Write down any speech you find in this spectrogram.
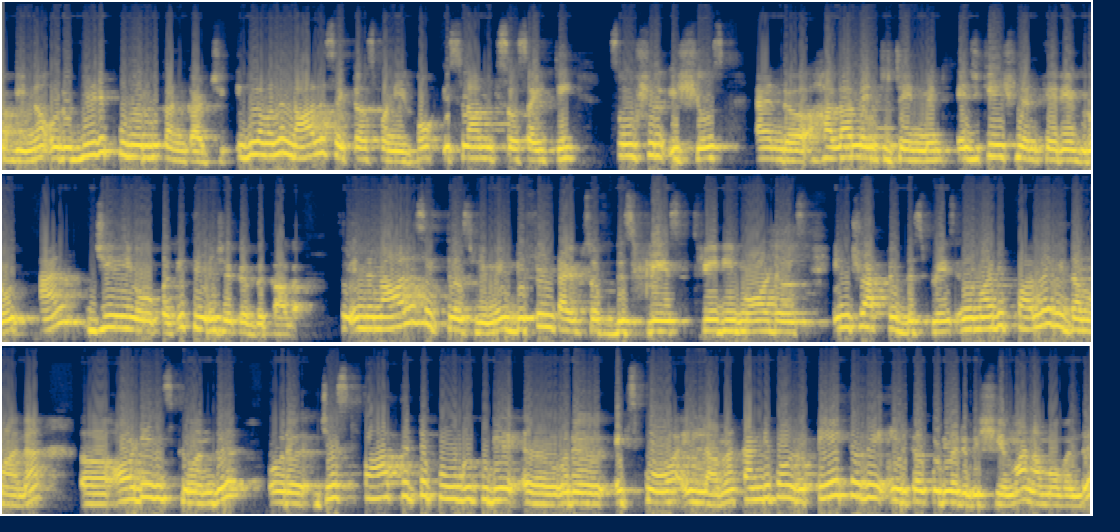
அப்படின்னா ஒரு விழிப்புணர்வு கண்காட்சி. இதுல வந்து நாலு செக்டர்ஸ் பண்ணியிருக்கோம். Islamic society social issues and halal entertainment education and career growth and GIO பத்தி தெரிஞ்சுக்கிறதுக்காக. ஸோ இந்த நாலு செக்டர்ஸ்லயுமே different types of displays three D models interactive displays இந்த மாதிரி பல விதமான ஆடியன்ஸ்க்கு uh, வந்து ஒரு ஜஸ்ட் பார்த்துட்டு போகக்கூடிய uh, ஒரு எக்ஸ்போவா இல்லாம கண்டிப்பா ஒரு டேக்அவே இருக்கக்கூடிய ஒரு விஷயமா நம்ம வந்து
